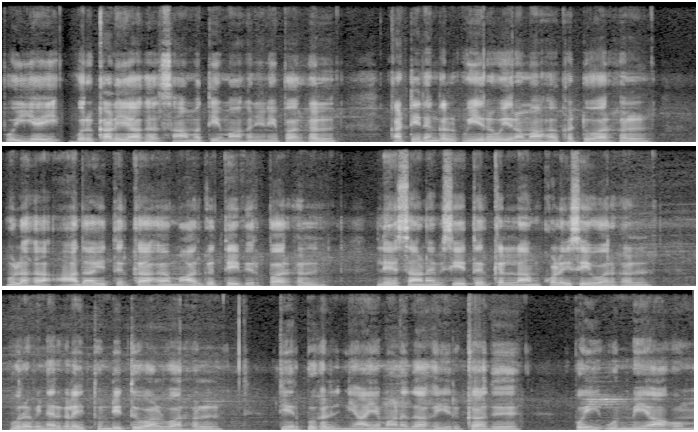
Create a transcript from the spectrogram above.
பொய்யை ஒரு கலையாக சாமர்த்தியமாக நினைப்பார்கள். கட்டிடங்கள் உயர உயரமாக கட்டுவார்கள். உலக ஆதாயத்திற்காக மார்க்கத்தை விற்பார்கள். லேசான விஷயத்திற்கெல்லாம் கொலை செய்வார்கள். உறவினர்களை துண்டித்து வாழ்வார்கள். தீர்ப்புகள் நியாயமானதாக இருக்காது. பொய் உண்மையாகும்.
